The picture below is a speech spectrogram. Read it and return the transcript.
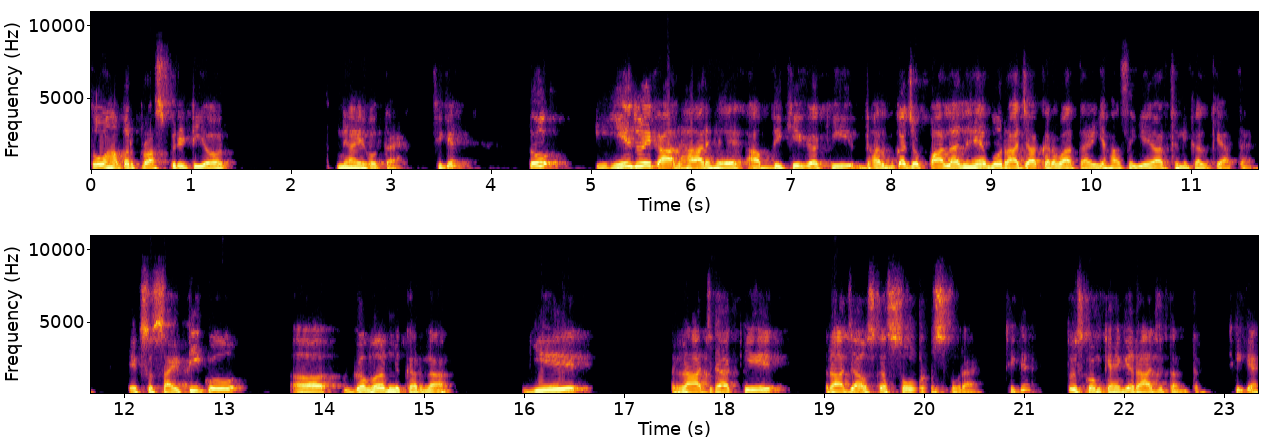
तो वहाँ पर प्रॉस्पेरिटी और न्याय होता है, ठीक है? तो ये जो एक आधार है, आप देखिएगा कि धर्म का जो पालन है, वो राजा करवाता है, यहाँ से ये अर्थ निकल के आता है। एक सोसाइटी को गवर्न करना, ये राजा के, राजा उसका सोर्स हो रहा है, ठीक है? तो इसको हम कहेंगे राजतंत्र, ठीक है?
